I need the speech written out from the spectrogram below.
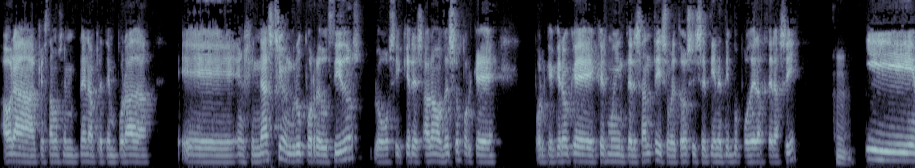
ahora que estamos en plena pretemporada eh, en gimnasio, en grupos reducidos. Luego, si quieres, hablamos de eso porque, porque creo que, que es muy interesante y sobre todo si se tiene tiempo poder hacer así. Mm. Y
